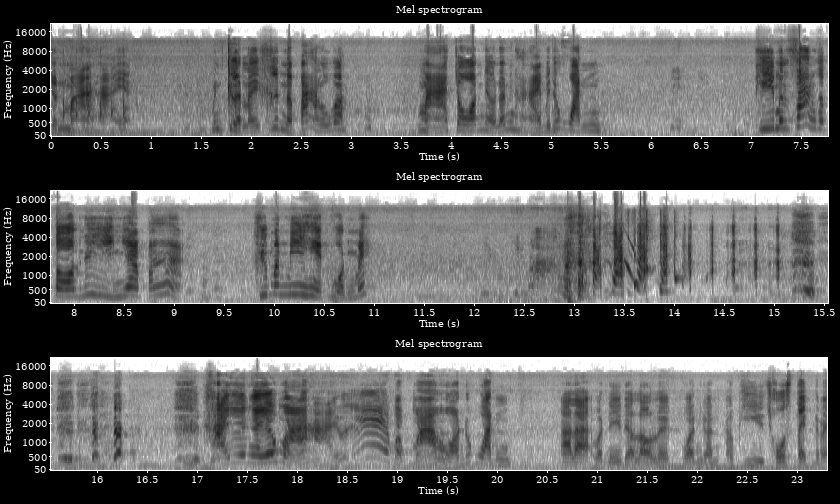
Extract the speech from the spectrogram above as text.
จนหมาหายอะมันเกิดอะไรขึ้นนะป้ารู้ป่ะ หมาจรแถวนั้นหายไปทุกวัน พีมันสร้างสตอรี่อย่างเงี้ยป้า คือมันมีเหตุผลไหมขายยังไงแล้วหมาหายวะเอ๊ะแบบหมาหอนทุกวันเอาละวันนี้เดี๋ยวเราเลิกกวนก่อนเอาพี่โชว์สเต็ปได้ไหม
